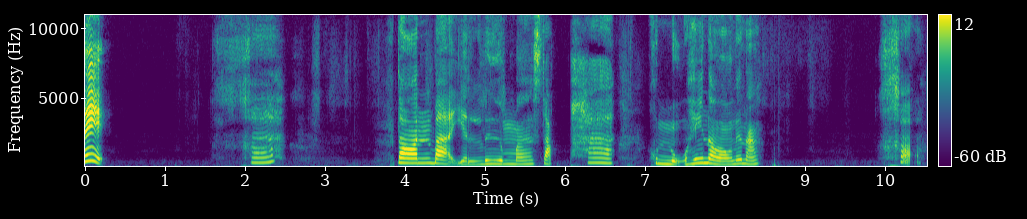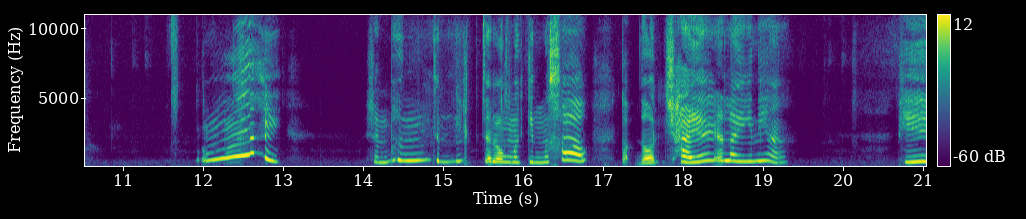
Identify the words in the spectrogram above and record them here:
นี่คะ ตอนบ่ายอย่าลืมมาซักผ้าคุณหนูให้น้องด้วยนะ ค่ะฉันเพิ่งจะจะลงมากินข้าว กับโดนใช้อะไรเนี่ย พี่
